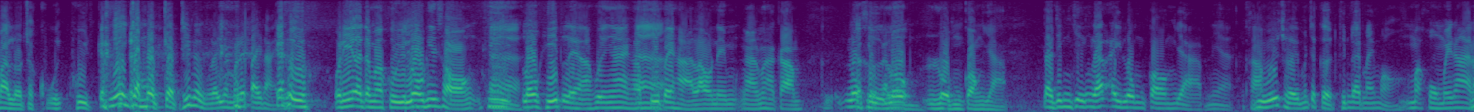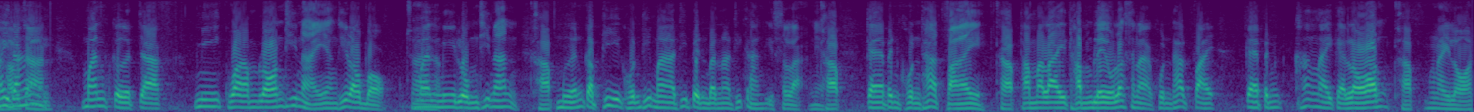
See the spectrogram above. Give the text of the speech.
บ้านเราจะคุยคุยนี่จะหมดจบที่หนึ่งแล้วยังไม่ได้ไปไหน ก็คือวันนี้เราจะมาคุยโรคที่สองที่อ่าโรคฮิตเลยอะพูดง่ายๆครับอ่าที่ไปหาเราในงานมหกรรม โรคก็คือเกี่ยวกับโรคลมลมกองหยาบ แต่จริง ๆ แล้วไอ้ลมกองหยาบเนี่ยครับ อยู่เฉยๆมันจะเกิดขึ้นได้ไหมหมอ มาคงไม่ได้หรอกไม่ครับได้อาจารย์ มันเกิดจากมีความร้อนที่ไหนอย่างที่เราบอก ใช่มันครับมีลมที่นั่น ครับเหมือนกับพี่คนที่มาที่เป็นบรรณาธิการอิสระเนี่ย ครับแกเป็นคนธาตุไฟครับ ทำอะไรทำเร็วลักษณะคนธาตุไฟ แกเป็นข้างในแกร้อน ครับข้างในร้อน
